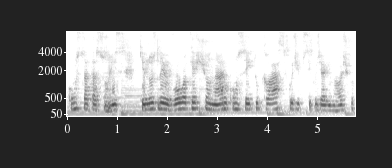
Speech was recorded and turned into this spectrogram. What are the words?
constatações que nos levou a questionar o conceito clássico de psicodiagnóstico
